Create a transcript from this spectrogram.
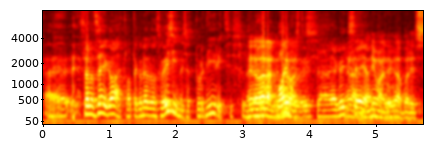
seal on see ka, et vaata, kui need on su esimesed turniirid, siis. ei no ära nüüd niimoodi. ja, ja kõik see. niimoodi ka päris.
